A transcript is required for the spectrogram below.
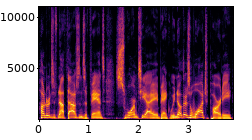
hundreds, if not thousands, of fans swarm TIAA Bank. We know there's a watch party.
